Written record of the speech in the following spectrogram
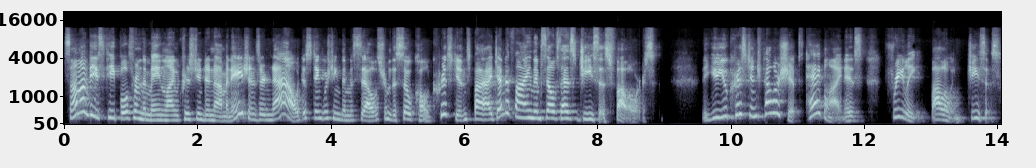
Some of these people from the mainline Christian denominations are now distinguishing themselves from the so called Christians by identifying themselves as Jesus followers. The UU Christian Fellowship's tagline is freely following Jesus.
